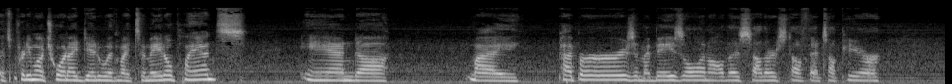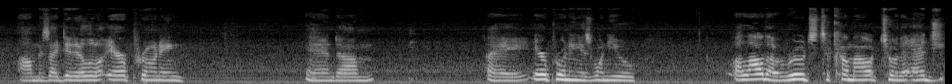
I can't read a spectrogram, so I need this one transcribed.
it's pretty much what I did with my tomato plants and uh, my peppers and my basil and all this other stuff that's up here um, I did a little air pruning. And um, a air pruning is when you allow the roots to come out to the edge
